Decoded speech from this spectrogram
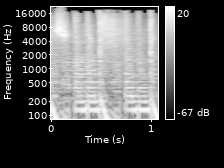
lights.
